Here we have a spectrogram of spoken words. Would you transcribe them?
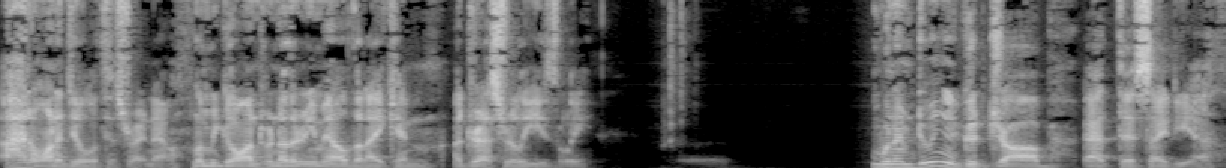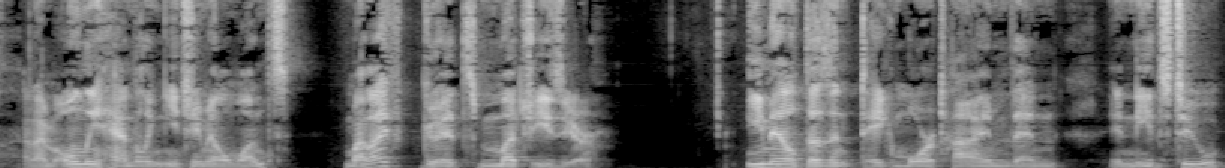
I don't want to deal with this right now. Let me go on to another email that I can address really easily. When I'm doing a good job at this idea, and I'm only handling each email once, my life gets much easier. Email doesn't take more time than it needs to.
